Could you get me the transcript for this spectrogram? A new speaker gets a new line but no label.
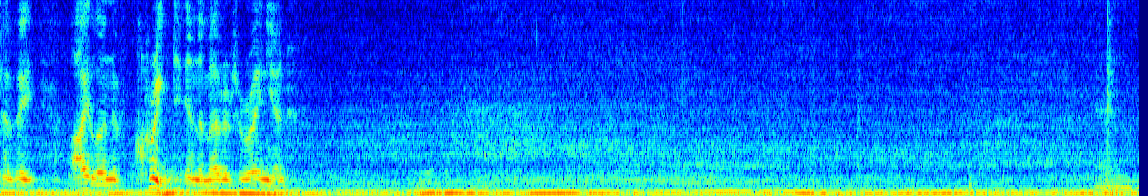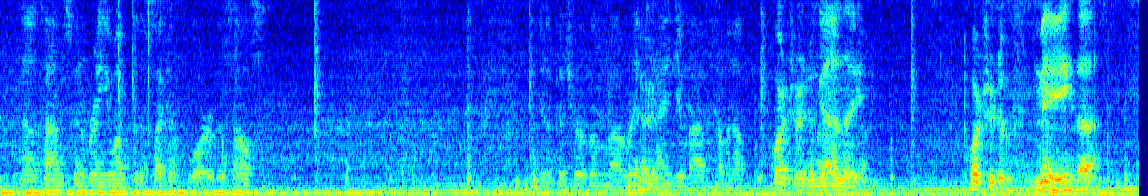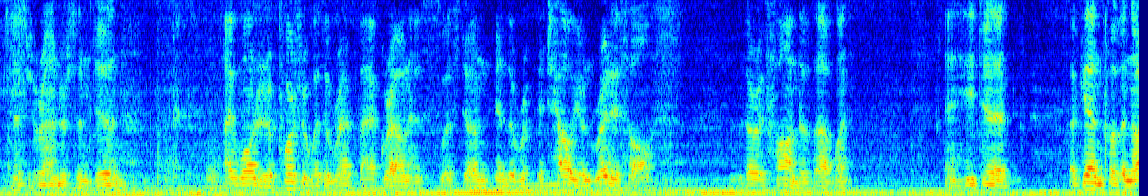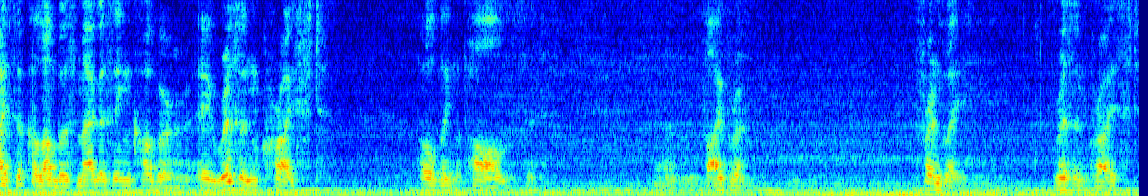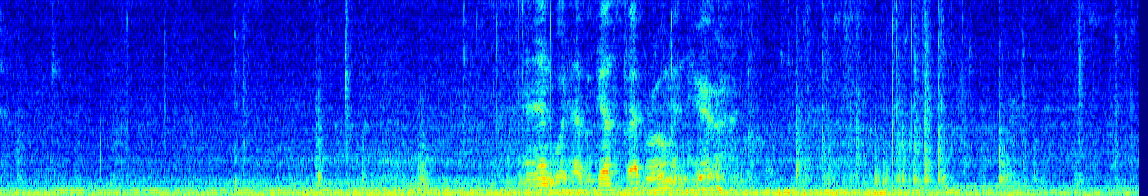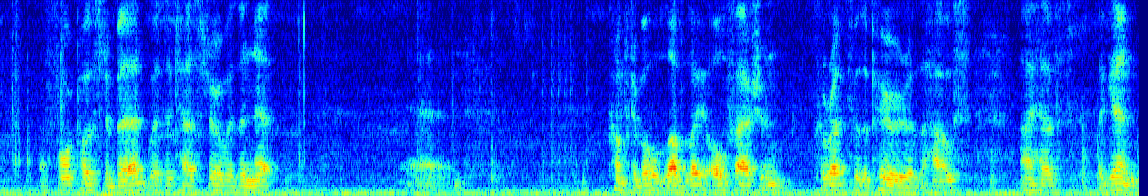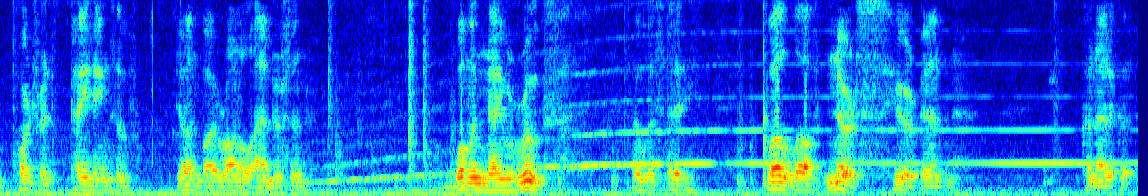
to the island of Crete in the Mediterranean.
Now Tom's going to bring you up to the second floor of his house. Get a picture of him uh, right
There it is.
behind you, Bob, coming up.
Portrait again, a portrait of me that Mr. Anderson did. I wanted a portrait with a red background as was done in the Re- Italian Renaissance. Very fond of that one. And he did, again for the Knights of Columbus magazine cover, a risen Christ holding the palms. And, uh, vibrant, friendly, risen Christ. And we have a guest bedroom in here. A four-poster bed with a tester with a net. And comfortable, lovely, old-fashioned, correct for the period of the house. I have, again, portrait paintings of done by Ronald Anderson. woman named Ruth, who was a well-loved nurse here in Connecticut,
